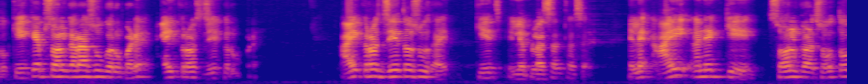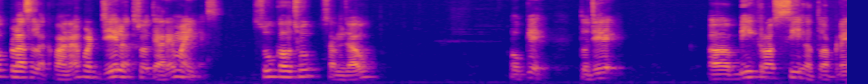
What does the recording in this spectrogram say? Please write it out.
તો કે કેપ સોલ્વ કરવા શું કરવું પડે? આઈ ક્રોસ જે કરવું પડે. આઈ ક્રોસ જે તો શું થાય? કે જ. એટલે પ્લસ જ થશે. એટલે આઈ અને કે સોલ્વ કરશો તો પ્લસ લખવાના, પણ જે લખશો ત્યારે માઇનસ શું કહું છું? સમજાવું? ઓકે તો જે બી ક્રોસ સી હતું, આપણે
